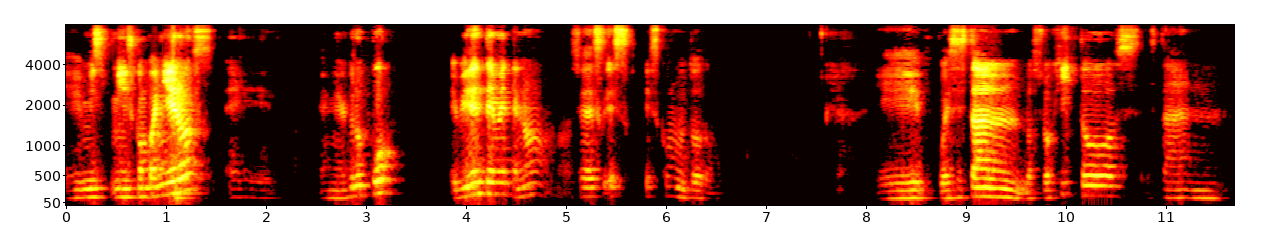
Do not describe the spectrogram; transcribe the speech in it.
eh, mis, compañeros en el grupo, evidentemente, ¿no? O sea, es, como todo. Eh, pues están los flojitos, están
